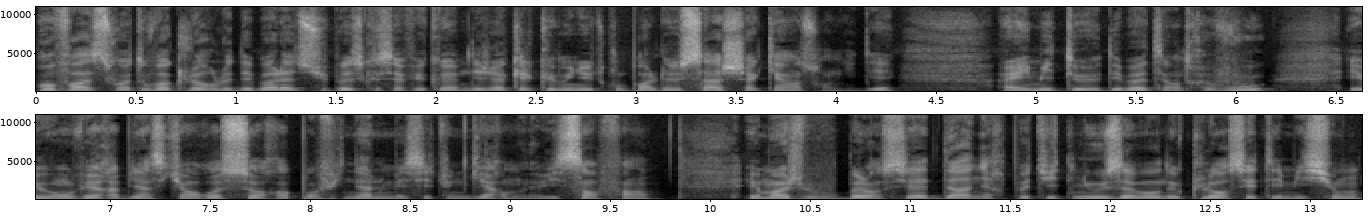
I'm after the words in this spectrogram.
Enfin, soit, on va clore le débat là-dessus parce que ça fait quand même déjà quelques minutes qu'on parle de ça, chacun a son idée. À limite, euh, débattez entre vous et on verra bien ce qui en ressort pour final, mais c'est une guerre à mon avis sans fin. Et moi, je vais vous balancer la dernière petite news avant de clore cette émission.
